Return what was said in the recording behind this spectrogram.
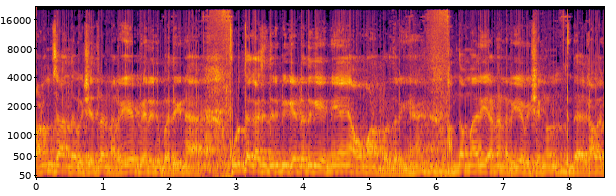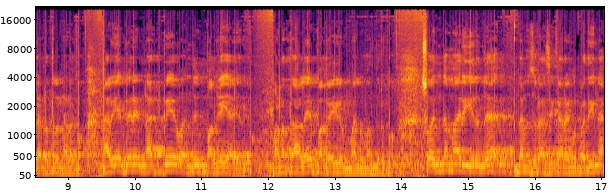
பணம் சார்ந்த விஷயத்தில் நிறைய பேருக்கு பார்த்தீங்கன்னா கொடுத்த காசு திருப்பி கேட்டதுக்கு என்னையே அவமானப்படுத்துறீங்க? அந்த மாதிரியான நிறைய விஷயங்கள் இந்த காலகட்டத்தில் நடக்கும். நிறைய பேர் நட்பே வந்து பகையாக இருக்கும் பணத்தாலே பகைகள் மேல் வந்திருக்கும். ஸோ இந்த மாதிரி இருந்த தனுசு ராசிக்காரங்களுக்கு பார்த்தீங்கன்னா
